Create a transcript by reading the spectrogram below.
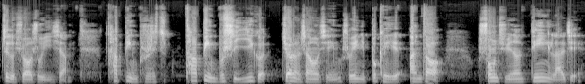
这个需要注意一下，它并不是它并不是一个焦点三角形，所以你不可以按照双曲线的定义来解，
